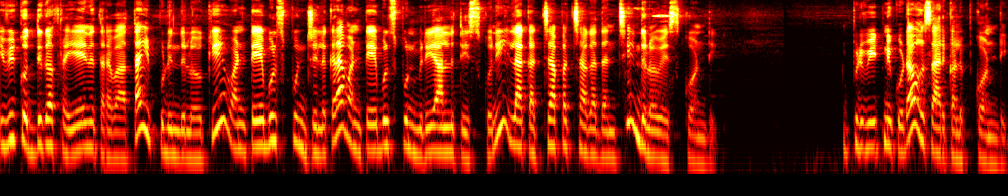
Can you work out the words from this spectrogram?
ఇవి కొద్దిగా ఫ్రై అయిన తర్వాత ఇప్పుడు ఇందులోకి వన్ టేబుల్ స్పూన్ జీలకర్ర వన్ టేబుల్ స్పూన్ మిరియాలను తీసుకొని ఇలా కచ్చాపచ్చాగా దంచి ఇందులో వేసుకోండి. ఇప్పుడు వీటిని కూడా ఒకసారి కలుపుకోండి.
